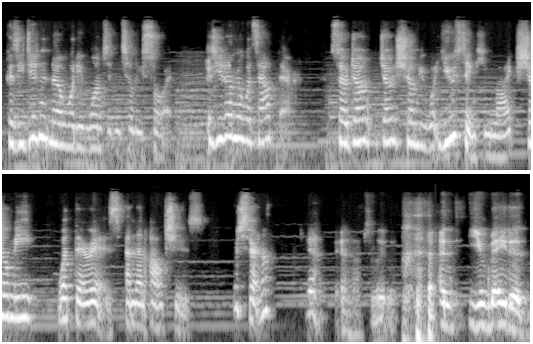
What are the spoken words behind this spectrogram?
because he didn't know what he wanted until he saw it. Because you don't know what's out there. So don't don't show me what you think you like. Show me what there is, and then I'll choose. Which is fair enough. Yeah, yeah, absolutely. and you made a,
